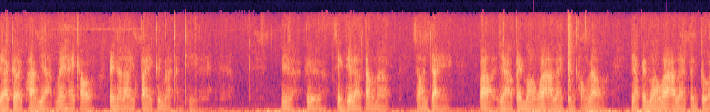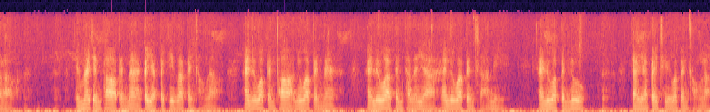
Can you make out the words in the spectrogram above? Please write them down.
จะเกิดความอยากไม่ให้เขาเป็นอะไรไปขึ้นมาทันทีเลย นี่แหละคือสิ่งที่เราต้องมาสอนใจว่าอย่าไปมองว่าอะไรเป็นของเรา อย่าไปมองว่าอะไรเป็นตัวเรา ถึงแม้จะเป็นพ่อเป็นแม่ก็อย่าไปคิดว่าเป็นของเรา ให้รู้ว่าเป็นพ่อรู้ว่าเป็นแม่ ให้รู้ว่าเป็นภรรยา ให้รู้ว่าเป็นสามี ให้รู้ว่าเป็นลูก แต่อย่าไปถือว่าเป็นของเรา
